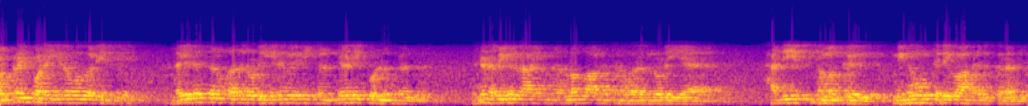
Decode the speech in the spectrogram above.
ஒற்றைப்படை இரவுகளில் லைலத்தல் கதருடைய இரவை நீங்கள் தேடிக்கொள்ளுங்கள் என்று நபிகள் நாயகம் சல்லவாசன் அவர்களுடைய ஹதீஸ் நமக்கு மிகவும் தெளிவாக இருக்கிறது.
